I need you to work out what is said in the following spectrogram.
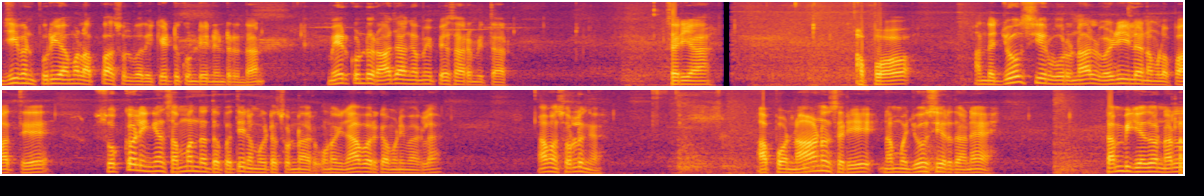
ஜீவன் புரியாமல் அப்பா சொல்வதை கேட்டுக்கொண்டே நின்றிருந்தான். மேற்கொண்டு ராஜாங்கமே பேச ஆரம்பித்தார். சரியா? அப்போது அந்த ஜோசியர் ஒரு நாள் வழியில் நம்மளை பார்த்து சொக்கலிங்கம் சம்பந்தத்தை பற்றி நம்மக்கிட்ட சொன்னார். உனக்கு ஞாபகம் இருக்கா மணிமேகலை? ஆமாம் சொல்லுங்கள் அப்போ நானும் சரி நம்ம ஜோசியர் தானே? தம்பிக்கு ஏதோ நல்ல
